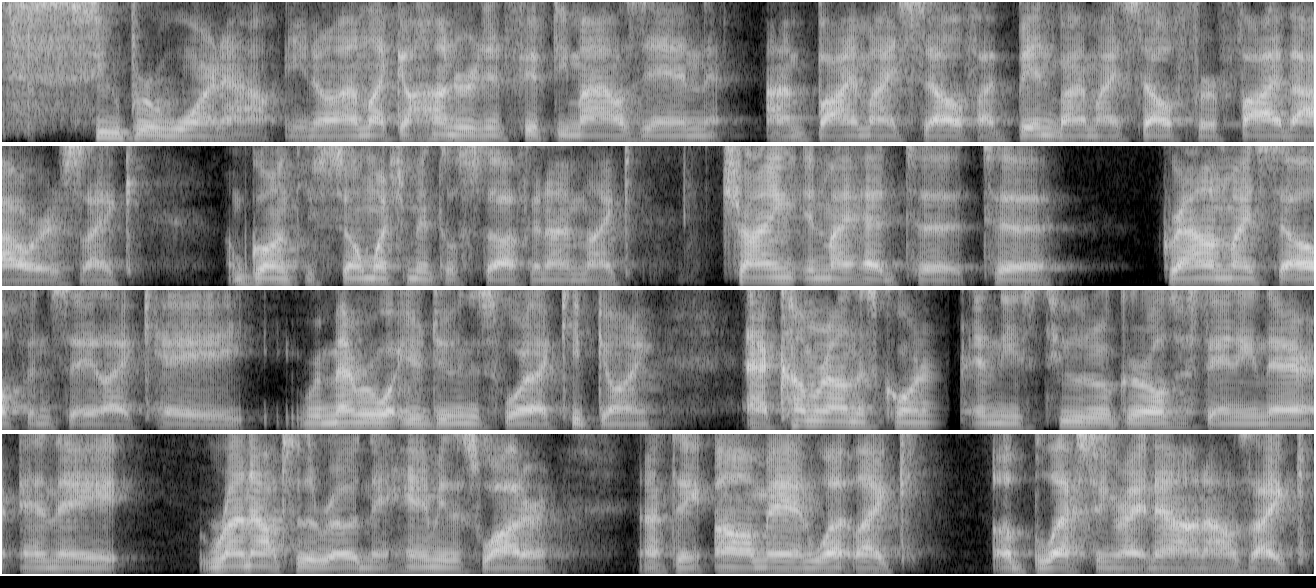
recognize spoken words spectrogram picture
super worn out. You know, I'm like 150 miles in. I'm by myself. I've been by myself for five hours. Like I'm going through so much mental stuff, and I'm like trying in my head to to ground myself and say like, hey, remember what you're doing this for. I keep going. And I come around this corner, and these two little girls are standing there, and they run out to the road and they hand me this water, and I think, oh man, what like a blessing right now. And I was like,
